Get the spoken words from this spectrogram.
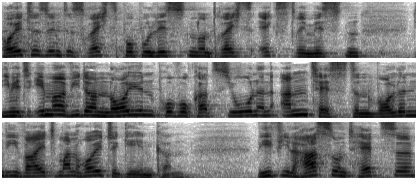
Heute sind es Rechtspopulisten und Rechtsextremisten, die mit immer wieder neuen Provokationen antesten wollen, wie weit man heute gehen kann. Wie viel Hass und Hetze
